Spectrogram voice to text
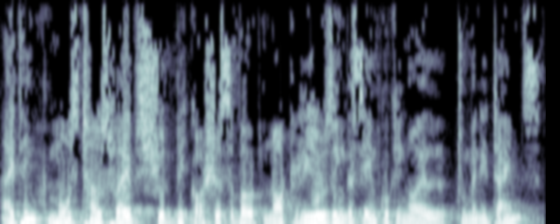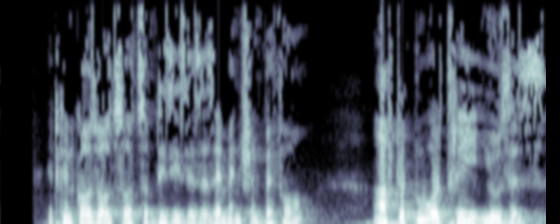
I think most housewives should be cautious about not reusing the same cooking oil too many times. It can cause all sorts of diseases as I mentioned before. After two or three uses,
